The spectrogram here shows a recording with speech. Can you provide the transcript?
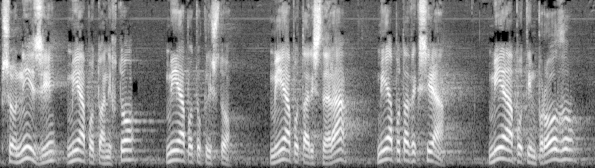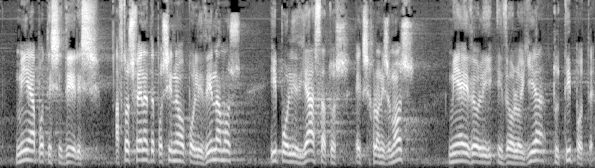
Ψωνίζει μία από το ανοιχτό, μία από το κλειστό. Μία από τα αριστερά, μία από τα δεξιά. Μία από την πρόοδο, μία από τη συντήρηση. Αυτός φαίνεται πως είναι ο πολυδύναμος ή πολυδιάστατος εξυγχρονισμός, μία ιδεολογία του τίποτε.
